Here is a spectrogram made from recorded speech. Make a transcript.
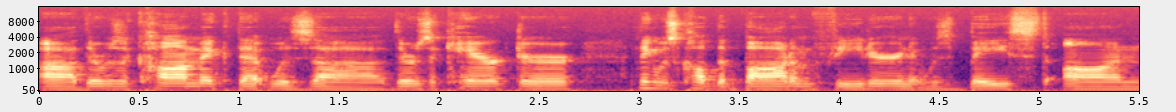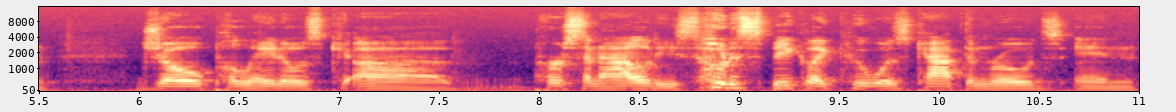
Uh, there was a comic that was uh, there was a character I think it was called the Bottom Feeder, and it was based on Joe Pilato's uh, personality, so to speak, like who was Captain Rhodes in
